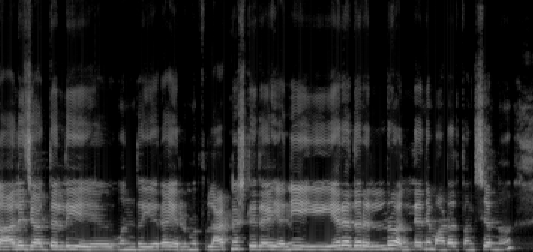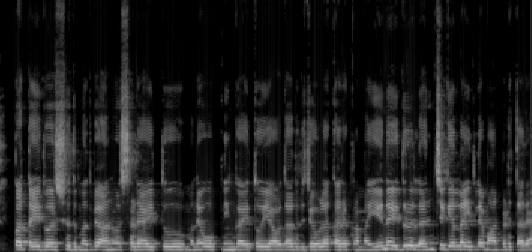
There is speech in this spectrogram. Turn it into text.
ಖಾಲಿ ಜಾಗದಲ್ಲಿ ಒಂದು ಏರ ಎರಡು ಮೂರು ಫ್ಲಾಟ್ನಷ್ಟಿದೆ ಎನಿ ಈ ಏರಿಯಾದವರೆಲ್ಲರೂ ಅಲ್ಲೇ ಮಾಡೋದು ಫಂಕ್ಷನ್ನು ಇಪ್ಪತ್ತೈದು ವರ್ಷದ ಮದುವೆ ಆನಿವರ್ಸರಿ ಆಯಿತು, ಮನೆ ಓಪನಿಂಗ್ ಆಯಿತು, ಯಾವುದಾದ್ರೂ ಜವಳ ಕಾರ್ಯಕ್ರಮ, ಏನೇ ಇದ್ದರೂ ಲಂಚಿಗೆಲ್ಲ ಇಲ್ಲೇ ಮಾಡಿಬಿಡ್ತಾರೆ.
